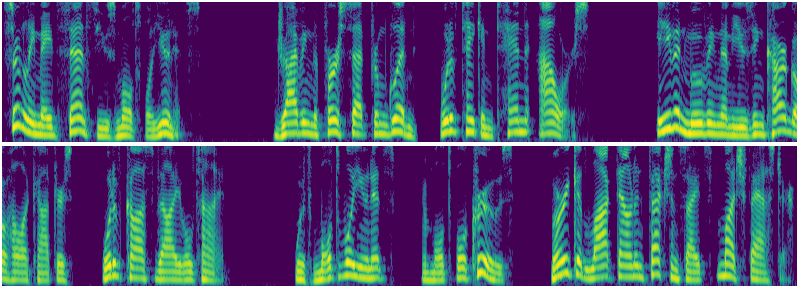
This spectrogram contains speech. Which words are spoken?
Certainly made sense to use multiple units. Driving the first set from Glidden would have taken 10 hours. Even moving them using cargo helicopters would have cost valuable time. With multiple units and multiple crews, Murray could lock down infection sites much faster.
